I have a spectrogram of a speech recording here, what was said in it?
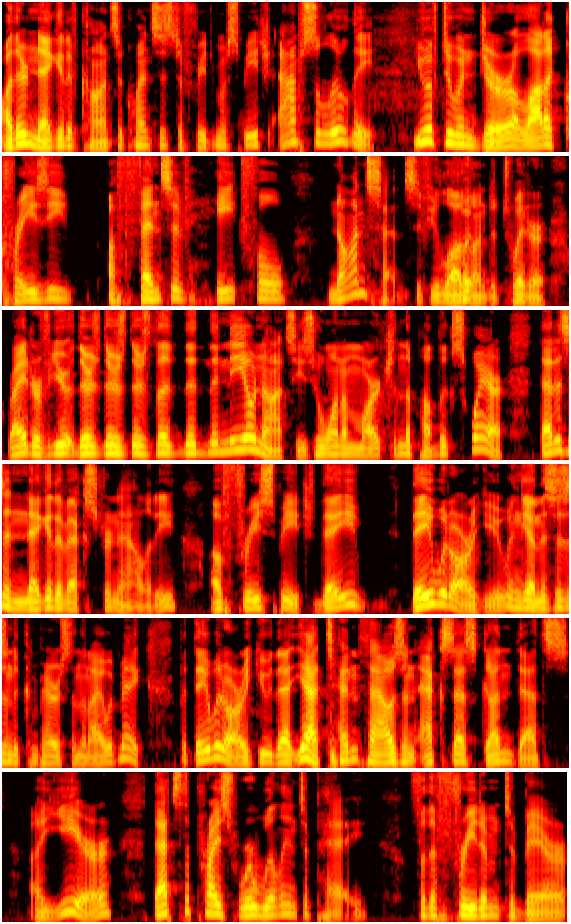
Are there negative consequences to freedom of speech? Absolutely. You have to endure a lot of crazy, offensive, hateful nonsense if you log But- onto Twitter, right? Or if you there's there's there's the, the, the neo Nazis who want to march in the public square. That is a negative externality of free speech. They they would argue, and again, this isn't a comparison that I would make, but they would argue that yeah, ten thousand excess gun deaths a year, that's the price we're willing to pay for the freedom to bear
